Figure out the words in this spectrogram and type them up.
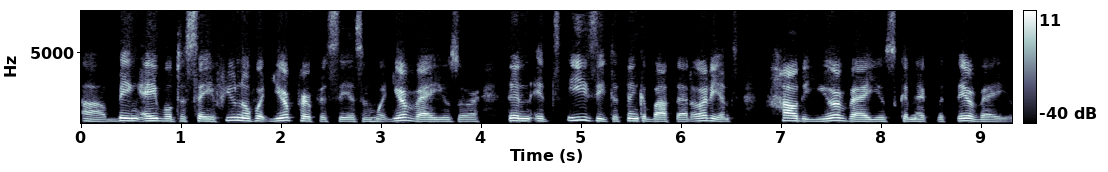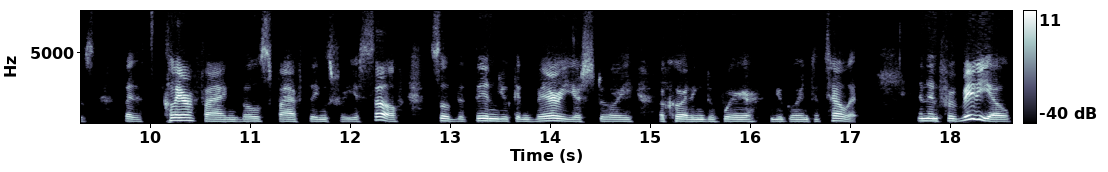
Uh, being able to say, if you know what your purpose is and what your values are, then it's easy to think about that audience. How do your values connect with their values? But it's clarifying those five things for yourself so that then you can vary your story according to where you're going to tell it. And then for video,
